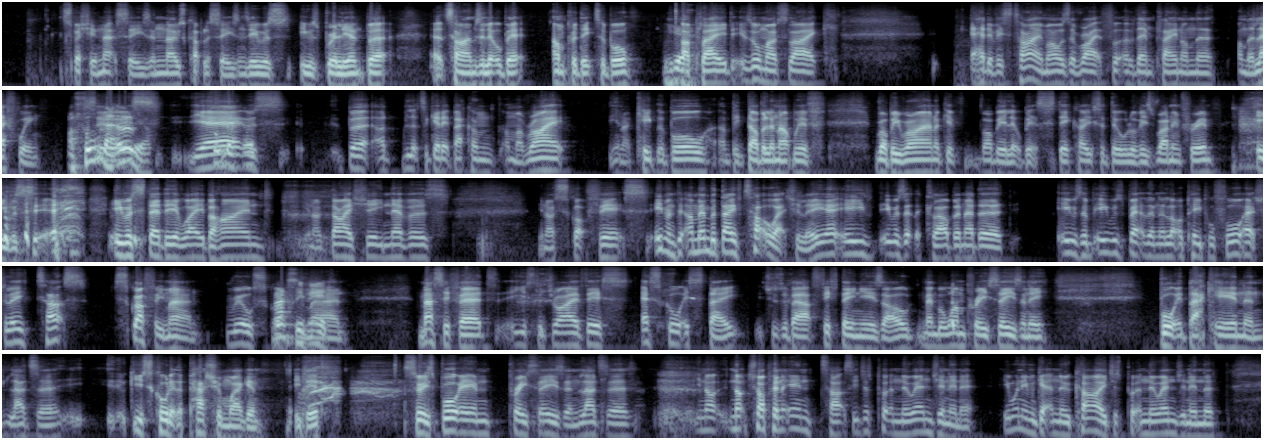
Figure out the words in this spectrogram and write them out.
especially in that season, those couple of seasons, he was he was brilliant, but at times a little bit unpredictable. Yeah. I played. It was almost like ahead of his time. I was a right foot of them playing on the on the left wing. I thought so that earlier. Yeah, that it was but I'd look to get it back on, on my right, you know, keep the ball. I'd be doubling up with Robbie Ryan. I'd give Robbie a little bit of stick. I used to do all of his running for him. He was he was steady away behind, you know, Daishi, Nevers, you know, Scott Fitz. Even I remember Dave Tuttle actually. He he was at the club and had a he was a he was better than a lot of people thought actually. Tuts, scruffy man, real scruffy Massive man. Head massive head. He used to drive this Escort Estate, which was about 15 years old. Remember one pre-season he brought it back in, and lads, uh, he used to call it the passion wagon. He did. so he's brought it in pre-season. Lads are, you know, not chopping it in, tuts. He just put a new engine in it. He wouldn't even get a new car. He just put a new engine in the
